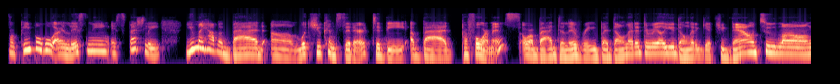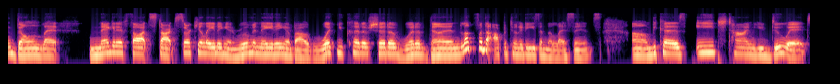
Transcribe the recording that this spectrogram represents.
for people who are listening, especially, you may have a bad, um, what you consider to be a bad performance or a bad delivery, but don't let it derail you. Don't let it get you down too long. Don't let negative thoughts start circulating and ruminating about what you could have, should have, would have done. Look for the opportunities and the lessons um, because each time you do it,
